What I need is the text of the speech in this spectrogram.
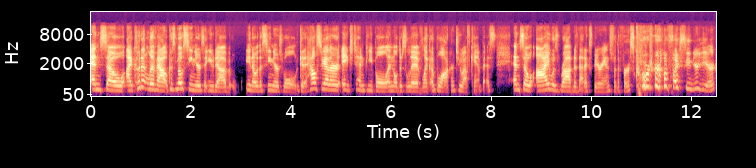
And so I couldn't live out because most seniors at UW, you know, the seniors will get a house together, eight to 10 people, and they'll just live like a block or two off campus. And so I was robbed of that experience for the first quarter of my senior year.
